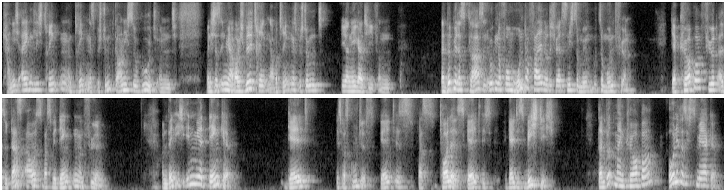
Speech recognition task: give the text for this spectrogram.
kann ich eigentlich trinken? Und trinken ist bestimmt gar nicht so gut. Und wenn ich das in mir habe, aber ich will trinken, aber trinken ist bestimmt eher negativ. Und dann wird mir das Glas in irgendeiner Form runterfallen oder ich werde es nicht zum, zum Mund führen. Der Körper führt also das aus, was wir denken und fühlen. Und wenn ich in mir denke, Geld ist was Gutes, Geld ist was Tolles, Geld ist, Geld ist wichtig, dann wird mein Körper, ohne dass ich es merke,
